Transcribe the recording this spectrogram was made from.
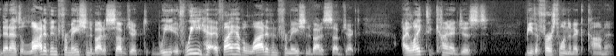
that has a lot of information about a subject, we if we ha- if I have a lot of information about a subject, I like to kind of just be the first one to make a comment.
